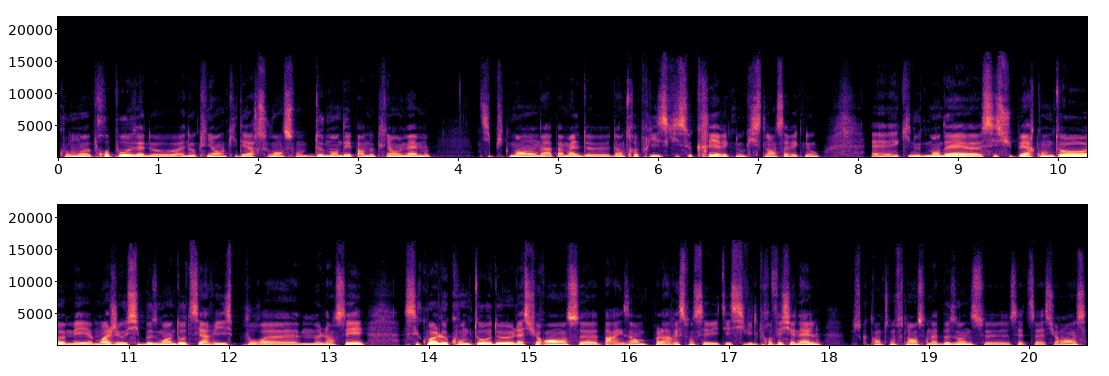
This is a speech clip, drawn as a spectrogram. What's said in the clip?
qu'on propose à nos, à nos clients, qui d'ailleurs souvent sont demandés par nos clients eux-mêmes. Typiquement, on a pas mal d'entreprises qui se créent avec nous, qui se lancent avec nous, euh, et qui nous demandaient euh, c'est super Conto, mais moi j'ai aussi besoin d'autres services pour euh, me lancer. C'est quoi le Conto de l'assurance, par exemple, pour la responsabilité civile professionnelle? Parce que quand on se lance, on a besoin de cette assurance.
